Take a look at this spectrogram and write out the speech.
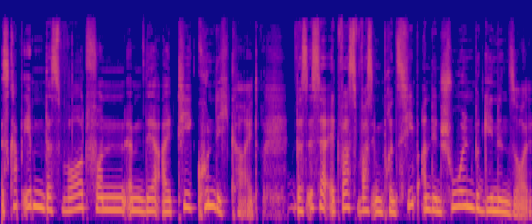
Es gab eben das Wort von ähm, der IT-Kundigkeit. Das ist ja etwas, was im Prinzip an den Schulen beginnen soll.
